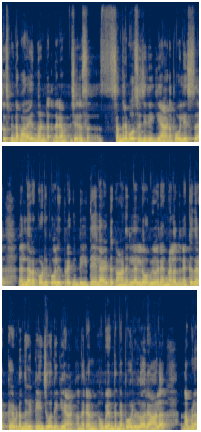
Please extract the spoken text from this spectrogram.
സുസ്മിത പറയുന്നുണ്ട്. അന്നേരം ചന്ദ്രബോസ് ചിരിക്കുകയാണ്. പോലീസ് എന്റെ റെക്കോർഡിൽ പോലും ഇത്രയ്ക്കും ഡീറ്റെയിൽ ആയിട്ട് കാണില്ലല്ലോ വിവരങ്ങൾ നിനക്ക് ഇതൊക്കെ എവിടെ നിന്ന് കിട്ടിയും ചോദിക്കുകയാണ്. അന്നേരം ഉപേന്ദ്രനെ പോലുള്ള ഒരാൾ നമ്മളെ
